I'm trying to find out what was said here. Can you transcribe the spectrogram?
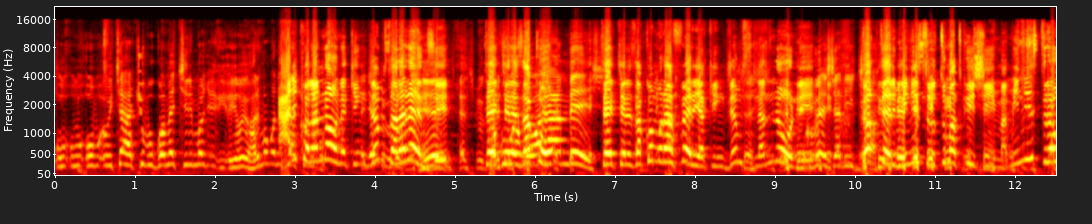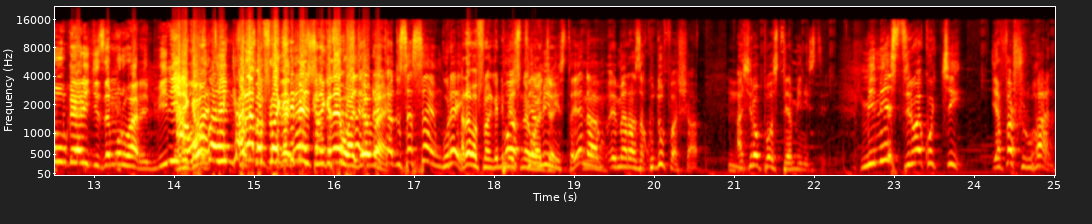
u- u- u- icyaha cy'ubugome kirimo iyo- harimo ngo n'icyaha ariko cy'ubugome. nanone king james ararenze Eh, tekereza ko warambeshye. tekereza ko muri aferi ya king james nanone Kubeshya ni icyaha. dr minisitiri utuma twishima minisitiri we ubwe yayigizemo uruhare biri Reka Ahubwo ba- reka- ari amafaranga ni reka menshi, reka dusese- nawe wajyayo reka dusesengure Ari amafaranga ni menshi, ya minisitiri yenda emeraza kudufasha. Ashyiraho posite ya minisitiri minisitiri we kuki yafashe Uruhande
